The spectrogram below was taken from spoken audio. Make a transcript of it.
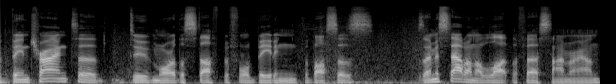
I've been trying to do more of the stuff before beating the bosses. Because I missed out on a lot the first time around.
